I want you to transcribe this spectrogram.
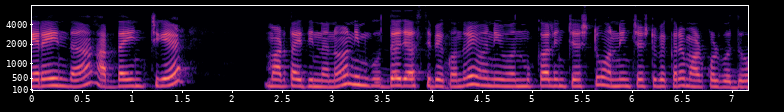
ಗೆರೆಯಿಂದ ಅರ್ಧ ಇಂಚ್ಗೆ ಮಾಡ್ತಾ ಇದ್ದೀನಿ ನಾನು. ನಿಮ್ಗೆ ಉದ್ದ ಜಾಸ್ತಿ ಬೇಕು ಅಂದರೆ ನೀವು ಒಂದು ಮುಕ್ಕಾಲು ಇಂಚಷ್ಟು, ಒಂದು ಇಂಚಷ್ಟು ಬೇಕಾದ್ರೆ ಮಾಡ್ಕೊಳ್ಬೋದು.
